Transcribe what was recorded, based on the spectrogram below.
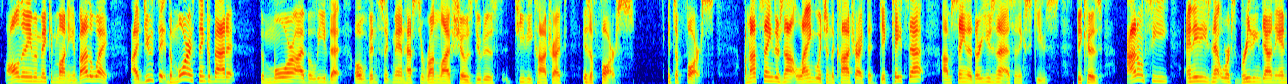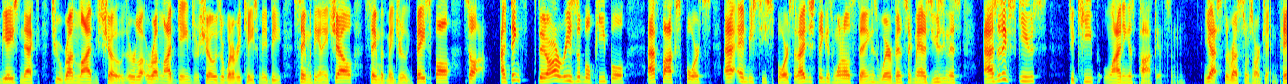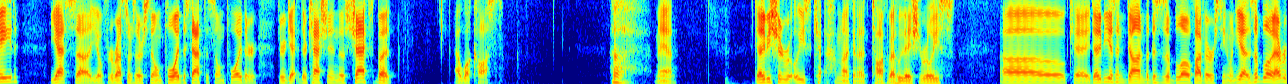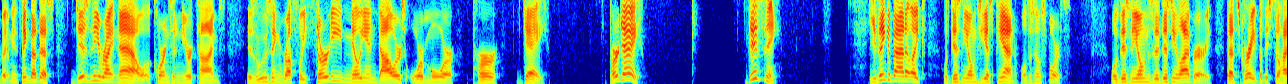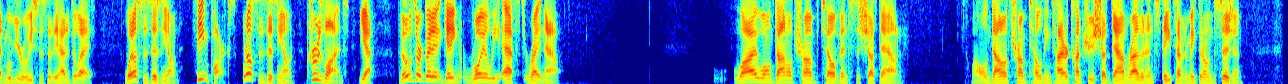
All in the name of making money. And by the way, I do think the more I think about it, the more I believe that oh Vince McMahon has to run live shows due to his TV contract is a farce. It's a farce. I'm not saying there's not language in the contract that dictates that. I'm saying that they're using that as an excuse because I don't see any of these networks breathing down the NBA's neck to run live shows or run live games or shows or whatever the case may be. Same with the NHL, same with Major League Baseball. So I think there are reasonable people at Fox Sports, at NBC Sports. And I just think it's one of those things where Vince McMahon is using this as an excuse to keep lining his pockets. And yes, the wrestlers are getting paid. Yes, uh, you know, for the wrestlers that are still employed, the staff that's still employed, they're they're get they're cashing in those checks, but at what cost? Man, WWE should release. I'm not going to talk about who they should release. Uh, okay, WWE isn't done, but this is a blow if I've ever seen one. Yeah, this is a blow to everybody. I mean, think about this. Disney right now, according to the New York Times, is losing roughly $30 million or more per day. Per day. Disney. You think about it like, well, Disney owns ESPN. Well, there's no sports. Well, Disney owns the Disney library. That's great, but they still had movie releases that they had to delay. What else does Disney own? Theme parks. What else does Disney own? Cruise lines. Yeah, those are good at getting royally effed right now. Why won't Donald Trump tell Vince to shut down? Why won't Donald Trump tell the entire country to shut down rather than states having to make their own decision.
